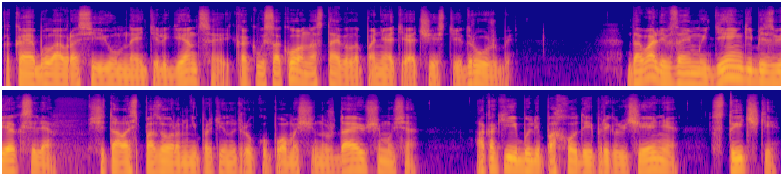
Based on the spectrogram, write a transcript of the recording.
какая была в России умная интеллигенция и как высоко она ставила понятие о чести и дружбе. Давали взаймы деньги без векселя, считалось позором не протянуть руку помощи нуждающемуся. А какие были походы и приключения, стычки,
